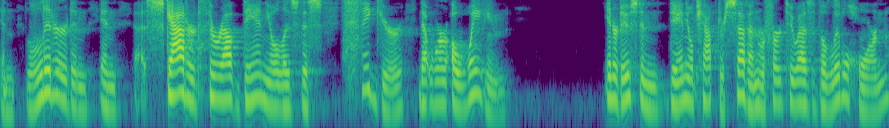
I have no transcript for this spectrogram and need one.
and littered and, and uh, scattered throughout Daniel is this figure that we're awaiting. Introduced in Daniel chapter 7, referred to as the little horn,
